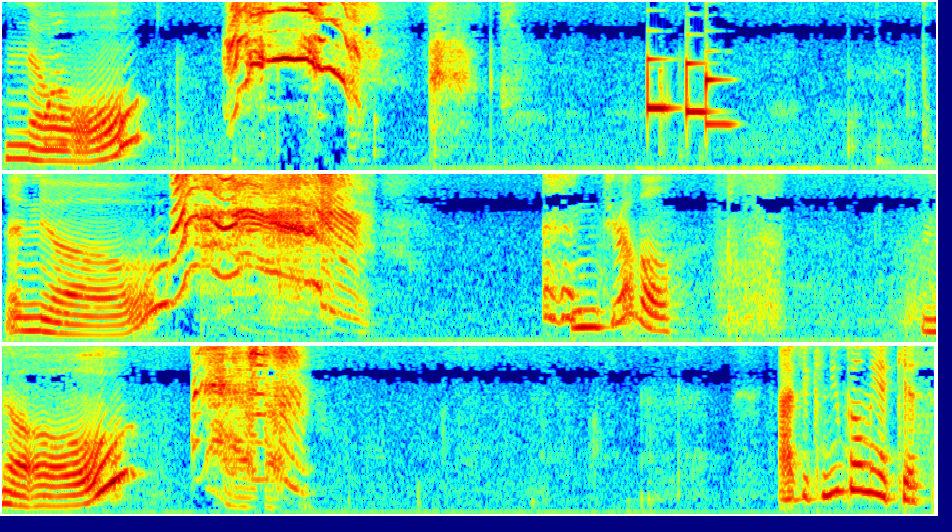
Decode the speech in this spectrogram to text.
No. No. In trouble. No. Audrey, can you blow me a kiss?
